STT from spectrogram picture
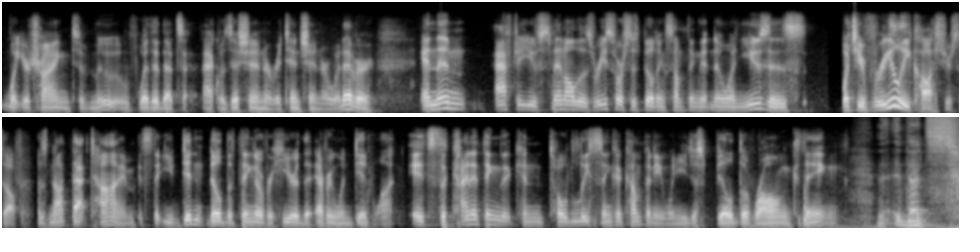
what you're trying to move whether that's acquisition or retention or whatever. And then after you've spent all those resources building something that no one uses, what you've really cost yourself is not that time. It's that you didn't build the thing over here that everyone did want. It's the kind of thing that can totally sink a company when you just build the wrong thing. That's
